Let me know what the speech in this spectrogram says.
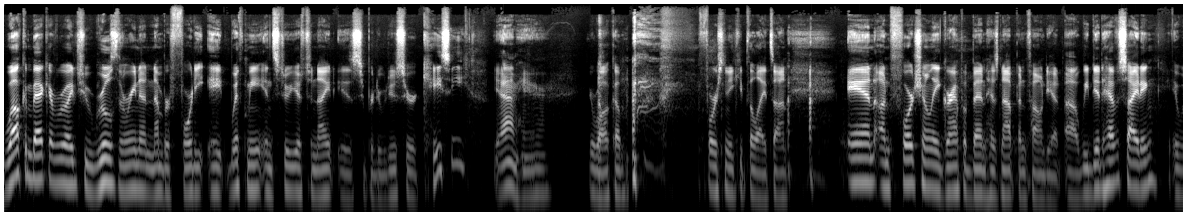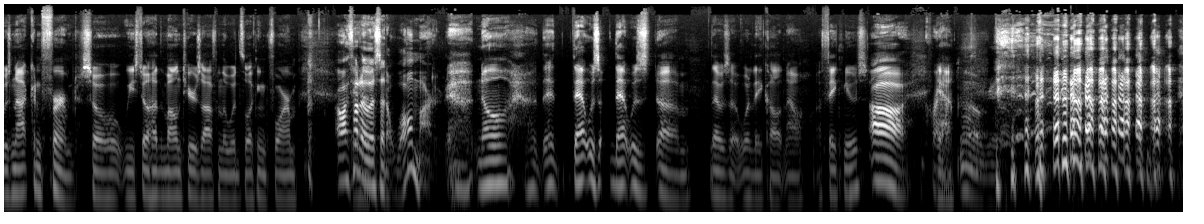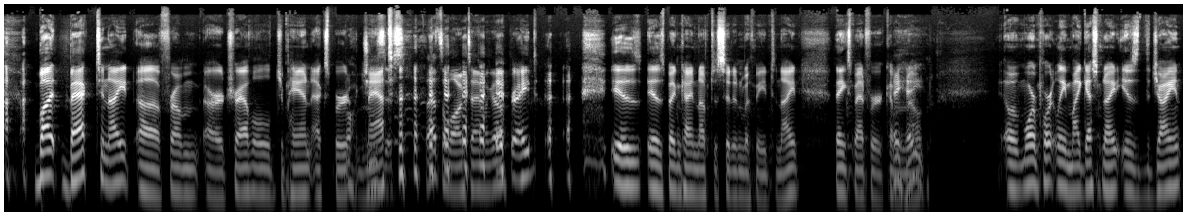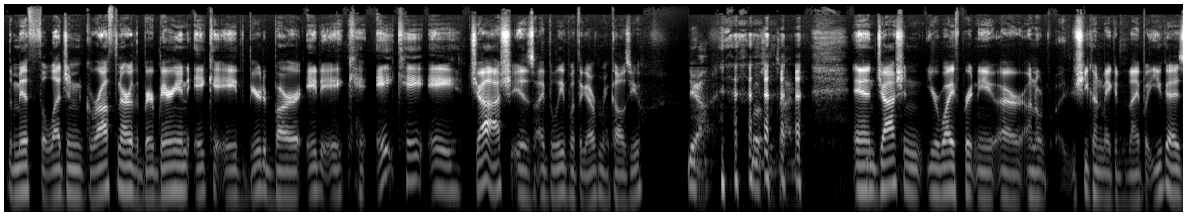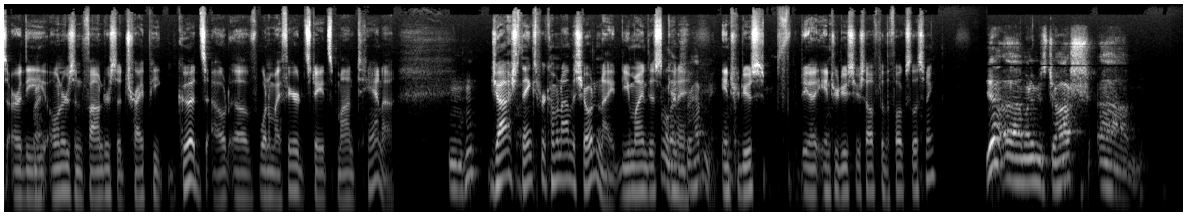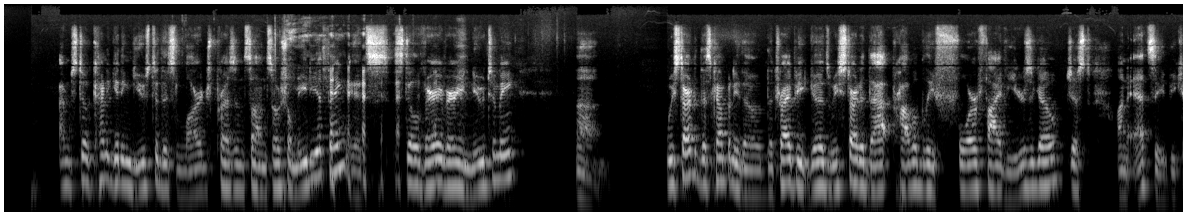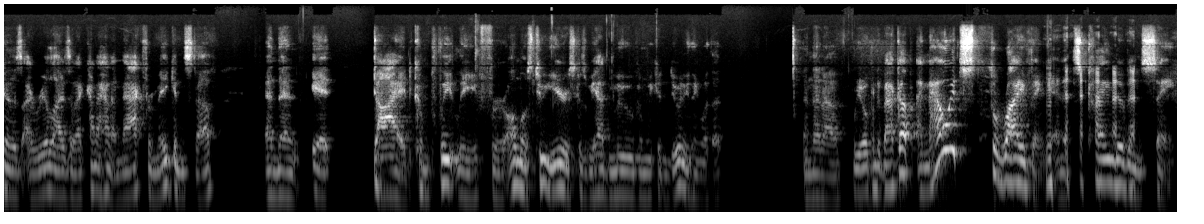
Welcome back, everybody, to Rules of the Arena number 48. With me in studio tonight is super producer Casey. Yeah, I'm here. You're welcome. Forcing you to keep the lights on. And unfortunately, Grandpa Ben has not been found yet. Uh, we did have a sighting. It was not confirmed. So we still have the volunteers off in the woods looking for him. Oh, I thought it was at a Walmart. No, that, that was, that was, um, that was a, what do they call it now? A fake news? Oh, crap. Oh, good. But back tonight uh, from our travel Japan expert, Matt. Jesus. That's a long time ago. right? is has been kind enough to sit in with me tonight. Thanks, Matt, for coming Hey, hey. out. Uh, more importantly, my guest tonight is the giant, the myth, the legend, Grothnar, the barbarian, aka the bearded bard, aka, aka Josh is, I believe, what the government calls you. Yeah, most of the time. And Josh and your wife Brittany are on. She couldn't make it tonight, but you guys are the Right. owners and founders of Tri Peak Goods out of one of my favorite states, Montana. Josh, thanks for coming on the show tonight. Do you mind just Well, kind of for having me. introduce uh, introduce yourself to the folks listening? Yeah, uh, my name is Josh. Um, I'm still kind of getting used to this large presence on social media thing. It's still very, very new to me. Um, we started this company though, the Tri Peak Goods. We started that probably four or five years ago, just on Etsy, because I realized that I kind of had a knack for making stuff, and then it died completely for almost two years because we had to move and we couldn't do anything with it. And then uh, we opened it back up, and now it's thriving and it's kind of insane.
